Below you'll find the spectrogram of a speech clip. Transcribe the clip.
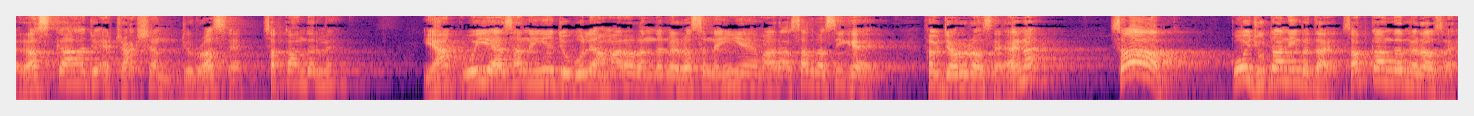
रस का जो अट्रैक्शन जो रस है, सबका अंदर में। यहाँ कोई ऐसा नहीं है जो बोले हमारा अंदर में रस नहीं है, हमारा सब रसिक है, सब ज़रूर रस है है ना? सब! कोई झूठा नहीं बताए। सबका अंदर में रस है,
